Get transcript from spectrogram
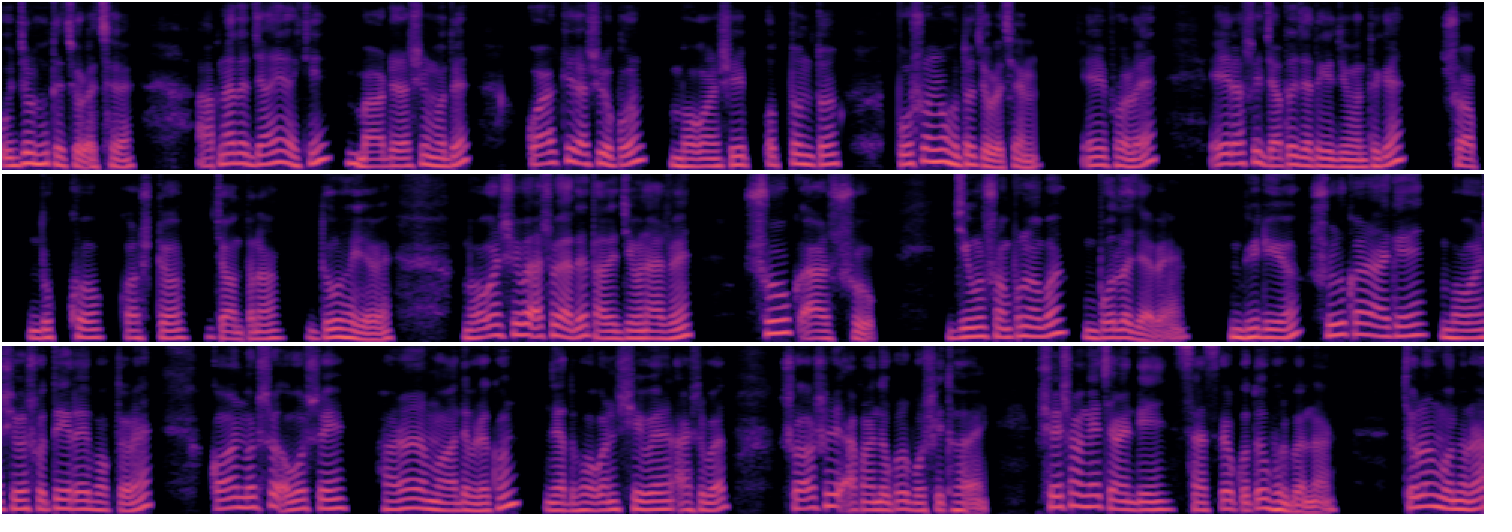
উজ্জ্বল হতে চলেছে। আপনাদের জানিয়ে রাখি ১২টি রাশির মধ্যে কয়েকটি রাশির উপর ভগবান শিব অত্যন্ত প্রসন্ন হতে চলেছেন। এর ফলে এই রাশির জাতক জাতিকের জীবন থেকে সব দুঃখ, কষ্ট, যন্ত্রণা দূর হয়ে যাবে। ভগবান শিবের আশীর্বাদে তাদের জীবনে আসবে সুখ আর সুখ। জীবন সম্পূর্ণভাবে বদলে যাবে। ভিডিও শুরু করার আগে ভগবান শিবের সত্যিকারের ভক্তরা কমেন্ট বক্সে অবশ্যই হর হর মহাদেব লিখুন, যাতে ভগবান শিবের আশীর্বাদ সরাসরি আপনাদের উপর বর্ষিত হয়। সেই সঙ্গে চ্যানেলটি সাবস্ক্রাইব করতেও ভুলবেন না। চলুন বন্ধুরা,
